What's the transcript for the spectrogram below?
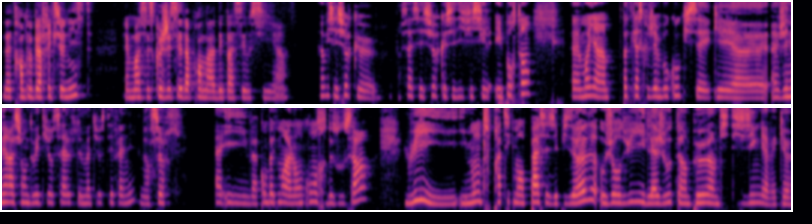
d'être un peu perfectionniste. Et moi, c'est ce que j'essaie d'apprendre à dépasser aussi. Hein. Ah oui, c'est sûr que ça, c'est sûr que c'est difficile. Et pourtant, euh, moi, il y a un podcast que j'aime beaucoup qui, est, qui est euh, Génération Do It Yourself de Mathieu Stéphanie. Bien sûr. Ah, il va complètement à l'encontre de tout ça. Lui, il, monte pratiquement pas ses épisodes. Aujourd'hui, il ajoute un peu un petit teasing avec euh,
